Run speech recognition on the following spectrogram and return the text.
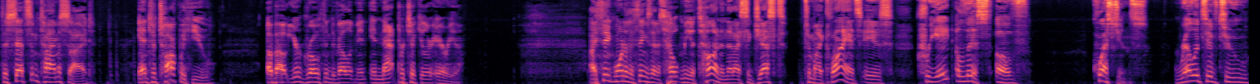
to set some time aside and to talk with you about your growth and development in that particular area. I think one of the things that has helped me a ton and that I suggest to my clients is create a list of questions relative to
